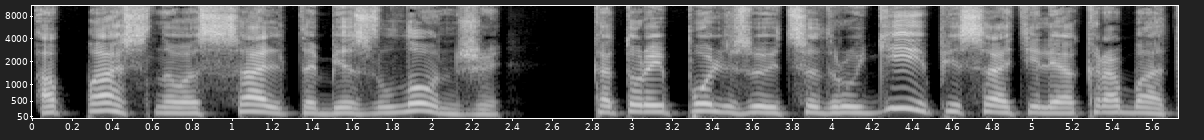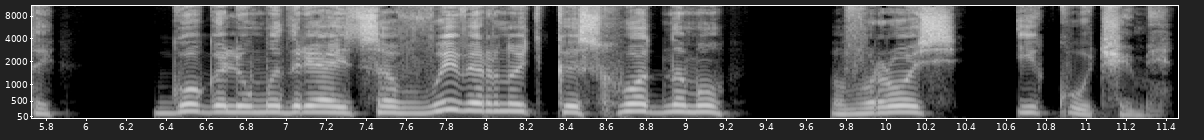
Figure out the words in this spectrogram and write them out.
опасного сальта без лонжи, которой пользуются другие писатели-акробаты, Гоголь умудряется вывернуть к исходному врозь и кучами.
